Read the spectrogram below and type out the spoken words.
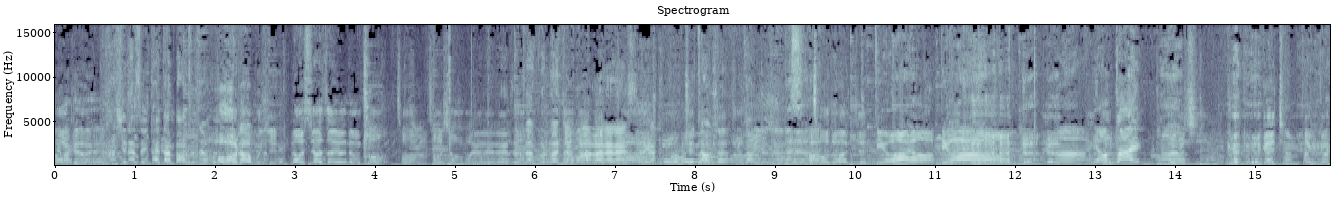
OK OK，他嫌那声音太单薄，真是厚到不行。然后下站又那种抽抽抽小嘛。对对对，这这不能乱讲话。来来来，试试看，去找车，去找你的车。超多按键，丢啊哟，丢啊！啊，摇摆。对不起，不该抢单杠。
